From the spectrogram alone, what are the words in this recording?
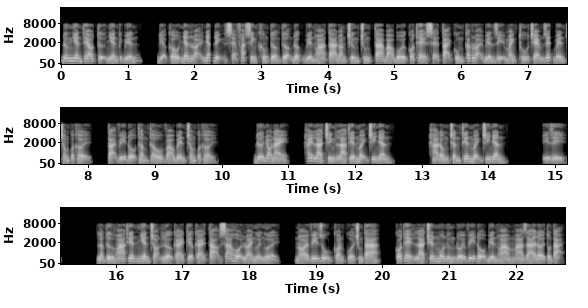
đương nhiên theo tự nhiên k ỳ biến, địa cầu nhân loại nhất định sẽ phát sinh không tưởng tượng được biến hóa, ta đoán chừng chúng ta bảo bối có thể sẽ tại cùng các loại biến dị manh thu chém giết bên trong cuộc khởi, tại vĩ độ thẩm thấu vào bên trong cuộc khởi. Đứa nhỏ này, hay là chính là thiên mệnh chi nhân? Hà đồng trần thiên mệnh chi nhân. Ý gì? Lâm tử hoa thiên nhiên chọn lựa cái kia cải tạo xã hội loài người người, nói ví dụ con của chúng ta, có thể là chuyên môn ứng đối vĩ độ biến hóa mà ra đời tồn tại.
